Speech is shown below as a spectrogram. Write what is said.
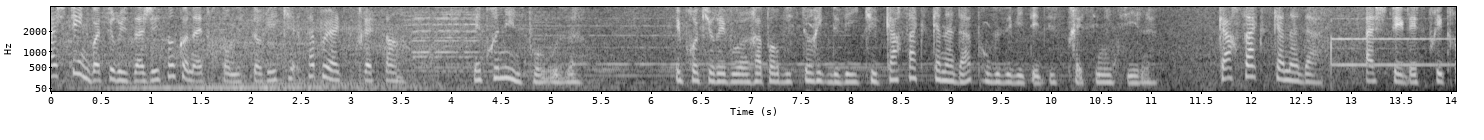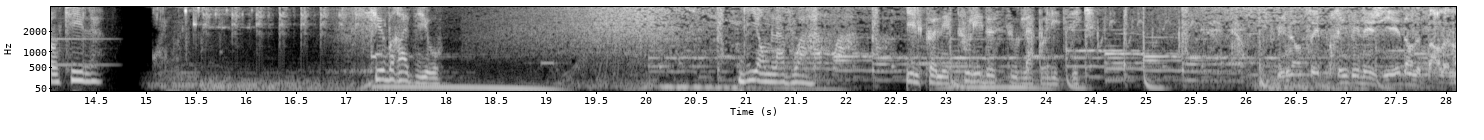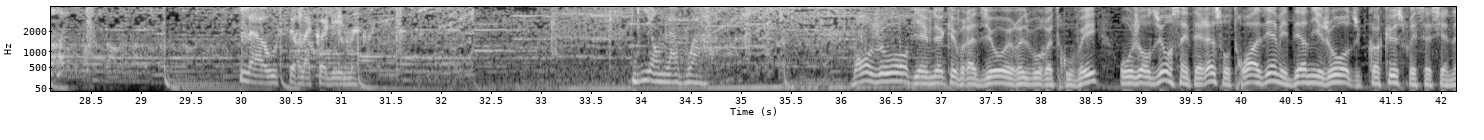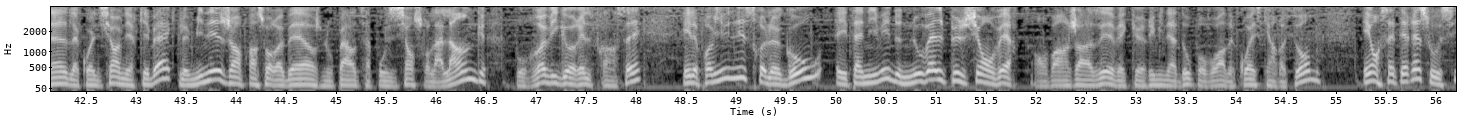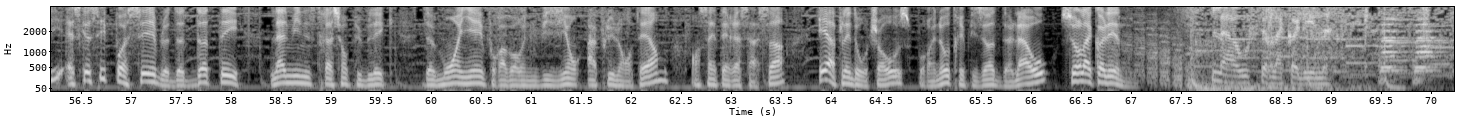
Acheter une voiture usagée sans connaître son historique, ça peut être stressant. Mais prenez une pause. Et procurez-vous un rapport d'historique de véhicule Carfax Canada pour vous éviter du stress inutile. Carfax Canada. Achetez l'esprit tranquille. Cube Radio. Guillaume Lavoie. Il connaît tous les dessous de la politique. Une entrée privilégiée dans le Parlement. Là-haut sur la colline. Guillaume Lavoie. Bonjour, bienvenue à Cube Radio, heureux de vous retrouver. Aujourd'hui, on s'intéresse au troisième et dernier jour du caucus précessionnel de la Coalition Avenir Québec. Le ministre Jean-François Roberge nous parle de sa position sur la langue pour revigorer le français. Et le premier ministre Legault est animé d'une nouvelle pulsion verte. On va en jaser avec Rémi Nadeau pour voir de quoi est-ce qu'il en retourne. Et on s'intéresse aussi, est-ce que c'est possible de doter l'administration publique de moyens pour avoir une vision à plus long terme? On s'intéresse à ça et à plein d'autres choses pour un autre épisode de Là-haut sur la colline. Là-haut sur la colline.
